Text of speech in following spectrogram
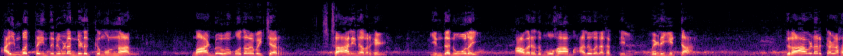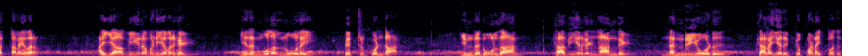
ஐம்பத்தைந்து நிமிடங்களுக்கு முன்னால் மாண்பு முதலமைச்சர் ஸ்டாலின் அவர்கள் இந்த நூலை அவரது முகாம் அலுவலகத்தில் வெளியிட்டார். திராவிடர் கழக தலைவர் ஐயா வீரமணி அவர்கள் இதன் முதல் நூலை பெற்றுக்கொண்டார் இந்த நூல்தான் கவியர்கள் நாங்கள் நன்றியோடு கலைஞருக்கு படைப்பது.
